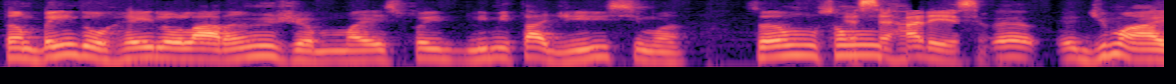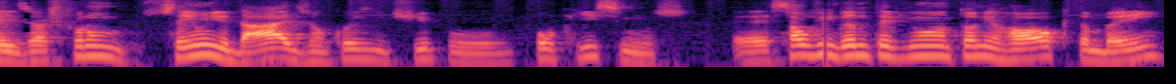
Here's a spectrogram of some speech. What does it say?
também do Halo laranja, mas foi limitadíssima. São, são, Essa é raríssima. É, é demais. Acho que foram 100 unidades, uma coisa do tipo, pouquíssimos. É, salvo engano, teve um Anthony Hawk também.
